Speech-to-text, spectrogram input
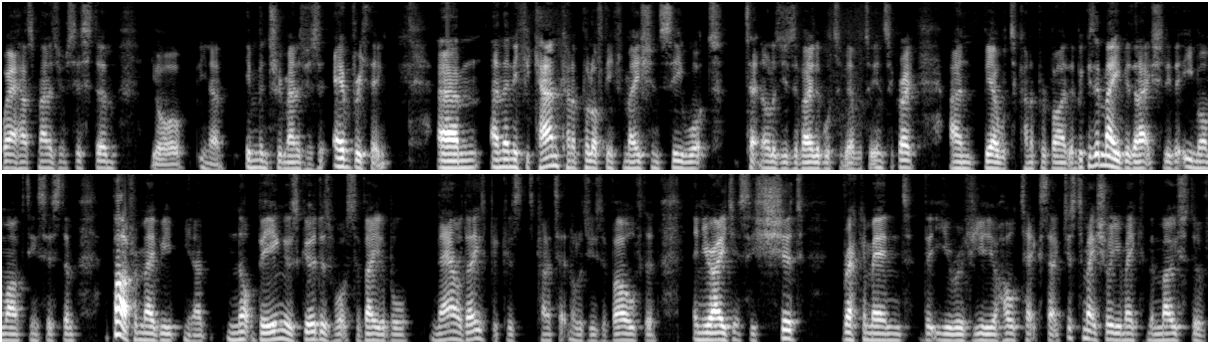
warehouse management system your you know inventory management everything. Um, and then if you can kind of pull off the information see what technology is available to be able to integrate and be able to kind of provide that. Because it may be that actually the email marketing system apart from maybe you know not being as good as what's available nowadays because kind of technology has evolved and and your agency should recommend that you review your whole tech stack just to make sure you're making the most of,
